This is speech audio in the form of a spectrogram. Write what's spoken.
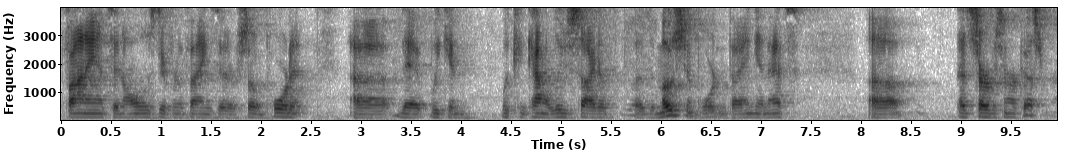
finance and all those different things that are so important uh, that we can we can kind of lose sight of, of the most important thing, and that's uh, that's servicing our customer.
